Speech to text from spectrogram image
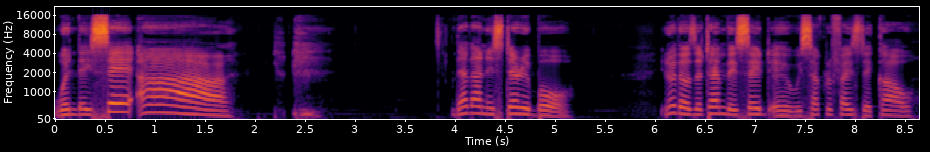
When they say, ah, other one is terrible. You know, there was a time they said uh, we sacrificed a cow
